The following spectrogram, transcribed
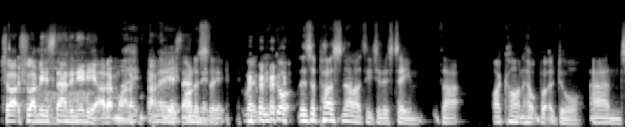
Shall I, shall I be the standing idiot? I don't mind. Mate, I can be a mate, honestly, idiot. mate, we've got there's a personality to this team that I can't help but adore, and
